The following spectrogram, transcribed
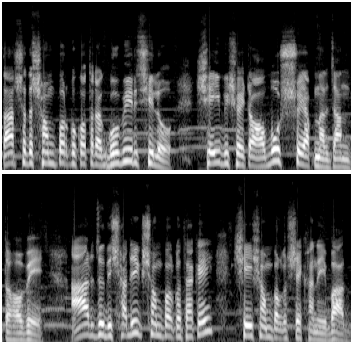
তার সাথে সম্পর্ক কতটা গভীর ছিল, সেই বিষয়টা অবশ্যই আপনার জানতে হবে। আর যদি শারীরিক সম্পর্ক থাকে, সেই সম্পর্ক সেখানেই বাদ।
